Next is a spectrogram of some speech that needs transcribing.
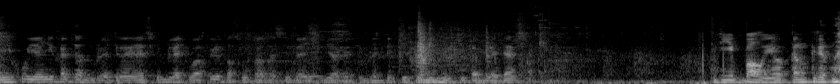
Нихуя не хотят, блядь. А если, блядь, в ответ, а сука, за себя не держите, блядь, какие-то мужики-то, блядь, а. Въебал ее конкретно.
